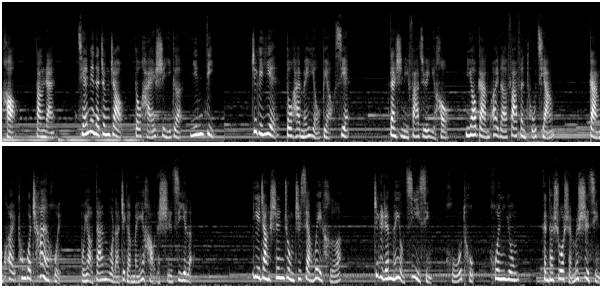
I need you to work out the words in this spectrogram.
好，当然，前面的征兆都还是一个因地，这个业都还没有表现，但是你发觉以后。你要赶快的发愤图强，赶快通过忏悔，不要耽误了这个美好的时机了。业障深重之相为何？这个人没有记性，糊涂、昏庸，跟他说什么事情，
